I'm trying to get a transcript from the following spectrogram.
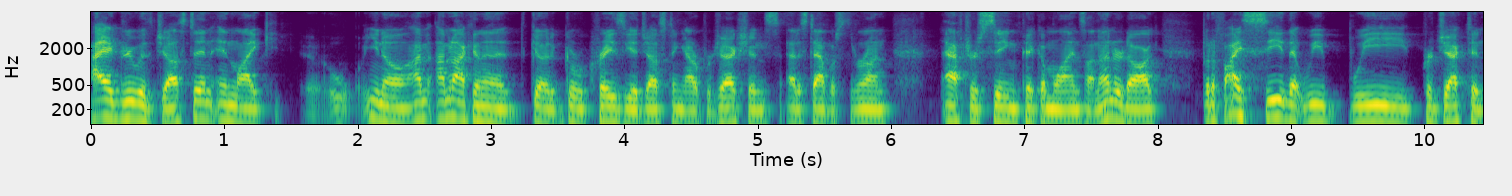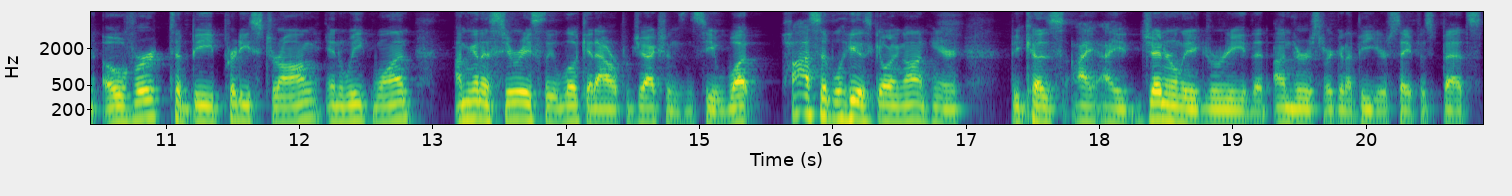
I agree with Justin in like, you know, I'm, I'm not going to go go crazy adjusting our projections at Establish the Run after seeing pick'em lines on underdog. But if I see that we we project an over to be pretty strong in week one, I'm going to seriously look at our projections and see what possibly is going on here because I, I generally agree that unders are going to be your safest bets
